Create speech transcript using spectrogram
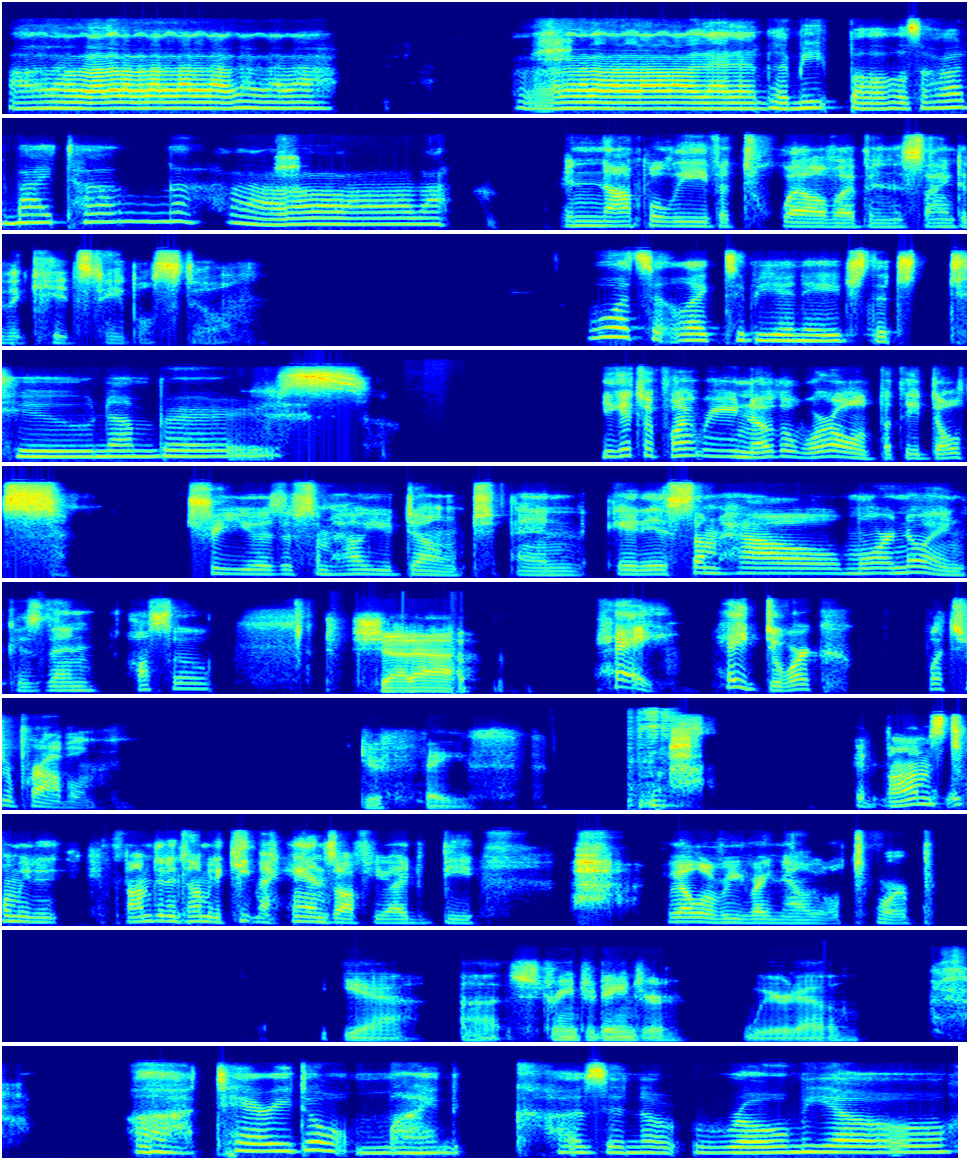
La, la, la, la, la, la, la, The meatballs on my tongue. La, la, la, la, la. Cannot believe at 12 I've been assigned to the kids' table still. What's it like to be an age that's two numbers? You get to a point where you know the world, but the adults treat you as if somehow you don't. And it is somehow more annoying because then also, Shut up. hey, hey, dork, what's your problem? Your face. If mom's told me to, if mom didn't tell me to keep my hands off you, I'd be, be all over you right now, little twerp. Yeah. Uh, stranger danger, weirdo. Ah, Terry, don't mind cousin uh, Romeo.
